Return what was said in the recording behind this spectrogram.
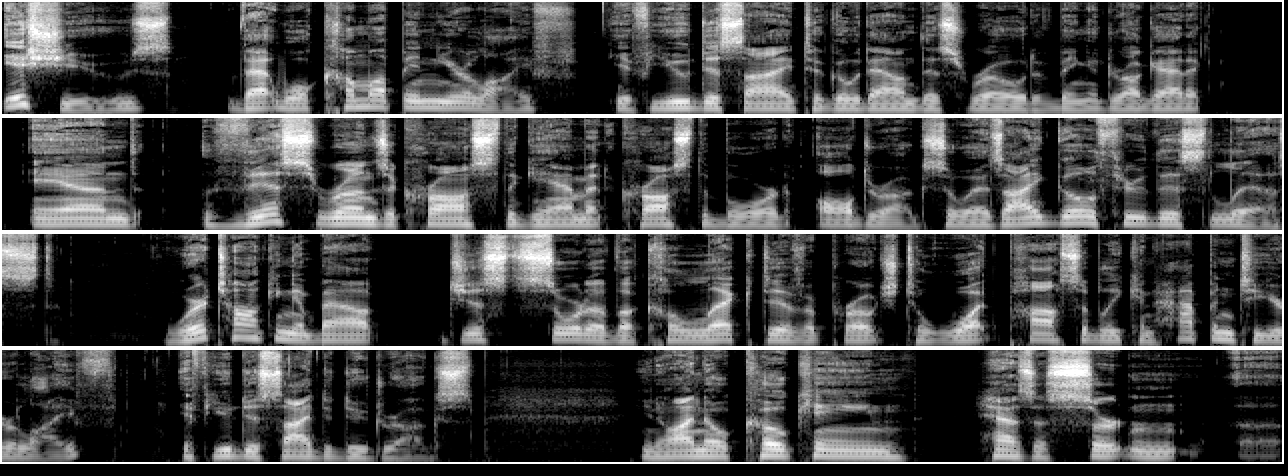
issues that will come up in your life if you decide to go down this road of being a drug addict. And this runs across the gamut, across the board, all drugs. So as I go through this list, we're talking about just sort of a collective approach to what possibly can happen to your life if you decide to do drugs. You know, I know cocaine has a certain uh,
